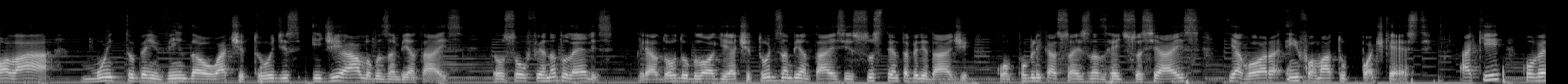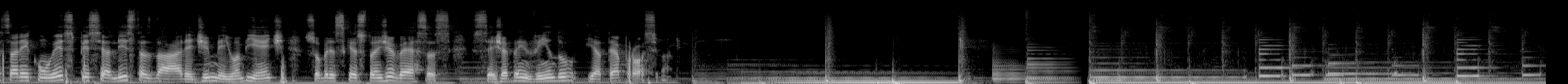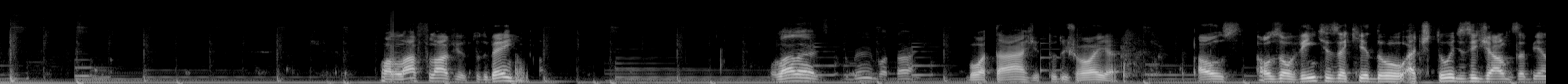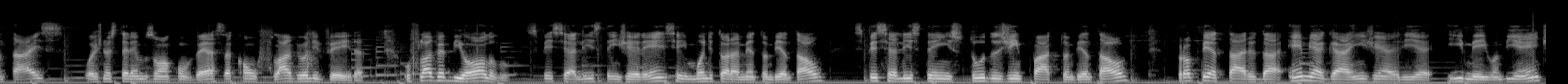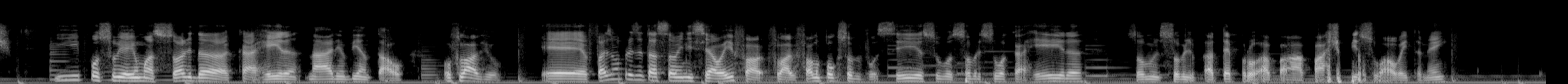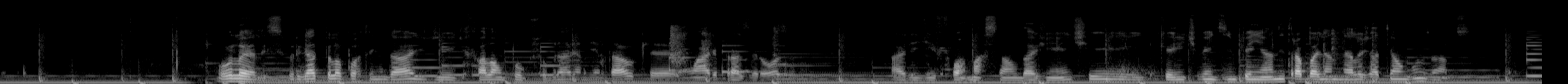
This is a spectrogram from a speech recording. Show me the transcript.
Olá, muito bem-vindo ao Atitudes e Diálogos Ambientais. Eu sou Fernando Leles, criador do blog Atitudes Ambientais e Sustentabilidade, com publicações nas redes sociais e agora em formato podcast. Aqui conversarei com especialistas da área de meio ambiente sobre as questões diversas. Seja bem-vindo e até a próxima. Olá, Flávio, tudo bem? Olá, Leves, tudo bem? Boa tarde. Boa tarde, tudo jóia. Aos, aos ouvintes aqui do Atitudes e Diálogos Ambientais, hoje nós teremos uma conversa com o Flávio Oliveira. O Flávio é biólogo, especialista em gerência e monitoramento ambiental, especialista em estudos de impacto ambiental, proprietário da MH Engenharia e Meio Ambiente, e possui aí uma sólida carreira na área ambiental. Ô Flávio, é, faz uma apresentação inicial aí, Flávio. Fala um pouco sobre você, sobre sua carreira, sobre, sobre até a, a, parte pessoal aí também. Ô Lelis, obrigado pela oportunidade de, de, falar um pouco sobre a área ambiental, que é uma área prazerosa, né? área de formação da gente, que a gente vem desempenhando e trabalhando nela já tem alguns anos.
